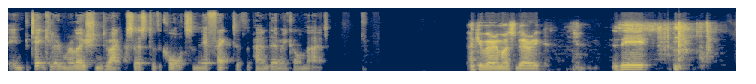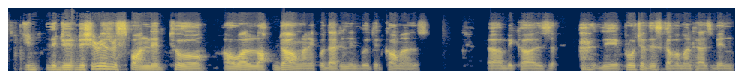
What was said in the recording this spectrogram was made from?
in particular in relation to access to the courts and the effect of the pandemic on that. Thank you very much, Derek. The, the judiciary has responded to our lockdown, and I put that in inverted commas, uh, because the approach of this government has been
